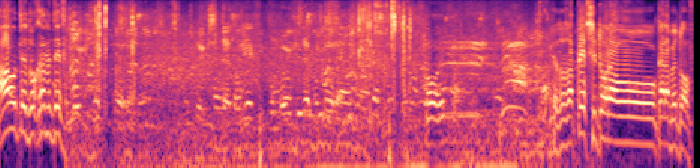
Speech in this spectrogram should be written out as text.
out. Εδώ χάνεται ευκαιρία. Εδώ θα πέσει τώρα ο Καραπετόφ.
